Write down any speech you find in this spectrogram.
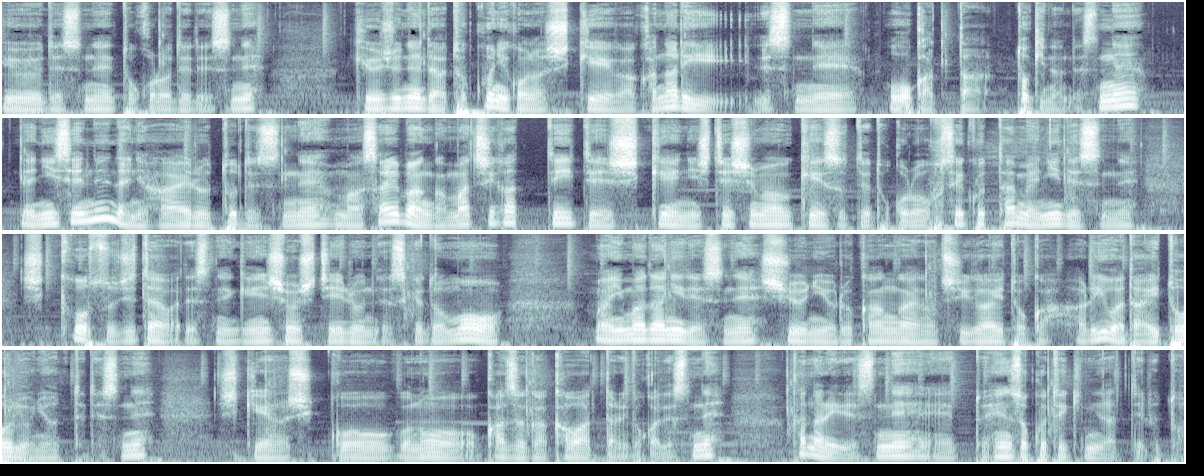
いうですね、ところでですね、90年代は特にこの死刑がかなりですね、多かった時なんですね。で、2000年代に入るとですね、まあ、裁判が間違っていて死刑にしてしまうケースってところを防ぐためにですね、執行数自体はですね、減少しているんですけども、まあ、未だにですね、州による考えの違いとか、あるいは大統領によってですね、死刑の執行後の数が変わったりとかですね、かなりですね、えっと、変則的になっていると。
